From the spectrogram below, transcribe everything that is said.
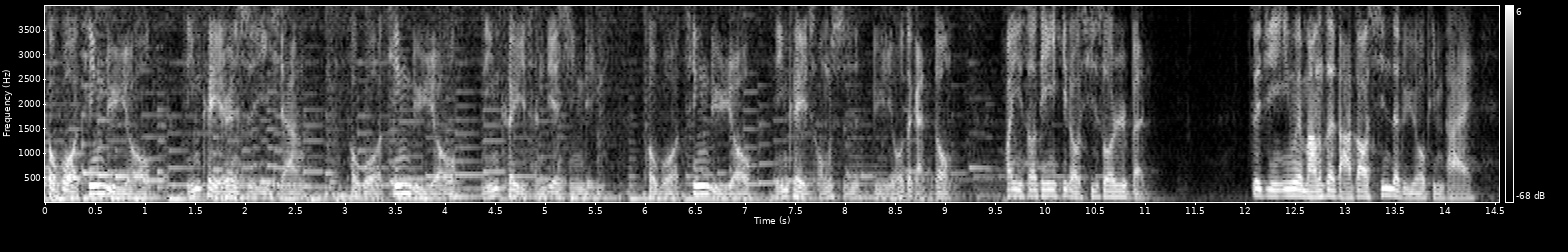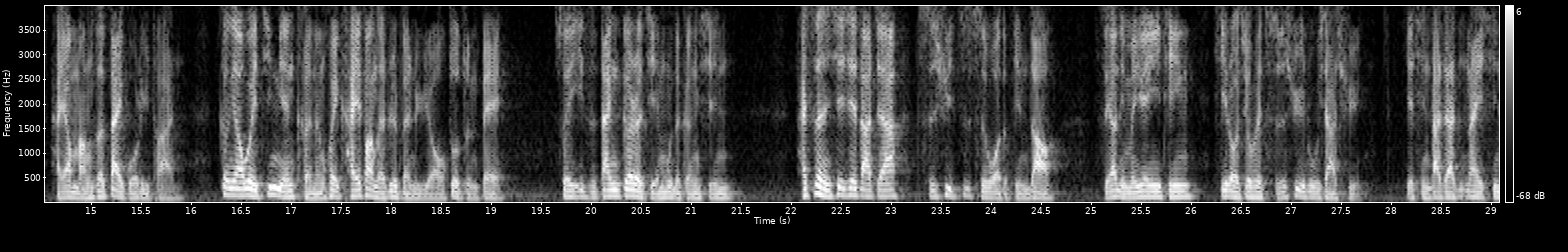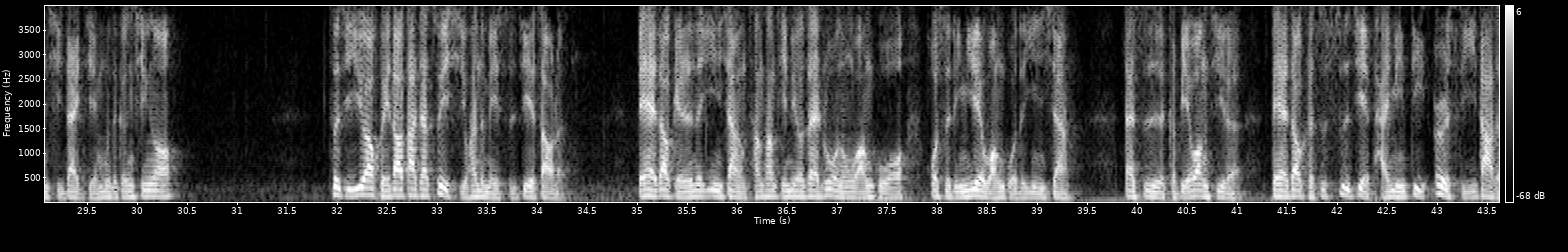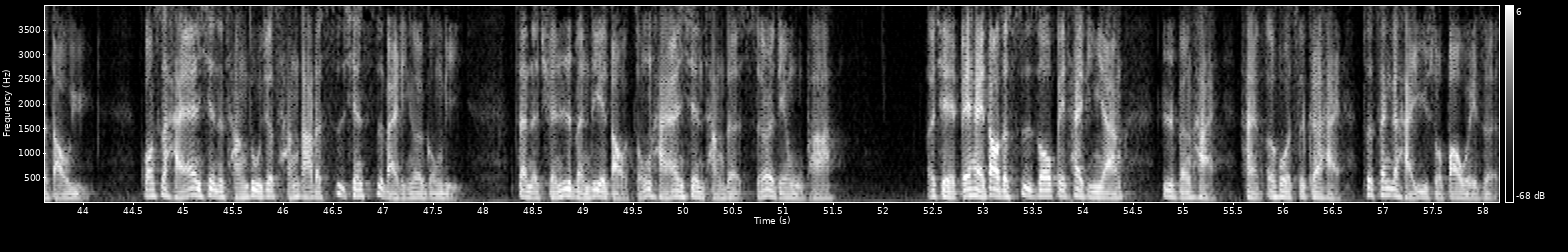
透过听旅游，您可以认识异乡；透过听旅游，您可以沉淀心灵；透过听旅游，您可以重拾旅游的感动。欢迎收听 Hero 细说日本。最近因为忙着打造新的旅游品牌，还要忙着带国旅团，更要为今年可能会开放的日本旅游做准备，所以一直耽搁了节目的更新。还是很谢谢大家持续支持我的频道，只要你们愿意听，Hero 就会持续录下去。也请大家耐心期待节目的更新哦。这集又要回到大家最喜欢的美食介绍了。北海道给人的印象常常停留在若农王国或是林业王国的印象，但是可别忘记了，北海道可是世界排名第二十一大的岛屿，光是海岸线的长度就长达了四千四百零二公里，占了全日本列岛总海岸线长的十二点五趴。而且北海道的四周被太平洋、日本海。和鄂霍次克海这三个海域所包围着，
